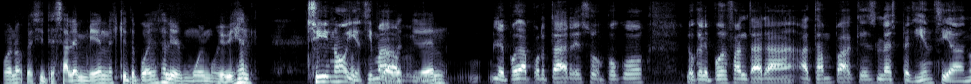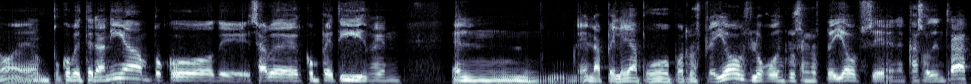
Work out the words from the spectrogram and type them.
bueno, que si te salen bien es que te pueden salir muy, muy bien. Sí, no, y encima le puede aportar eso, un poco lo que le puede faltar a, a Tampa, que es la experiencia, ¿no? Eh, un poco veteranía, un poco de saber competir en, en, en la pelea por, por los playoffs, luego incluso en los playoffs, eh, en el caso de entrar,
